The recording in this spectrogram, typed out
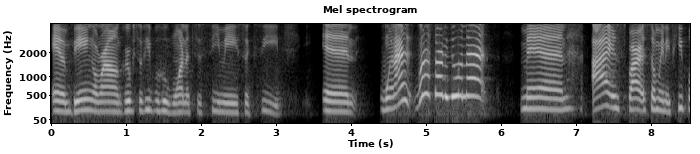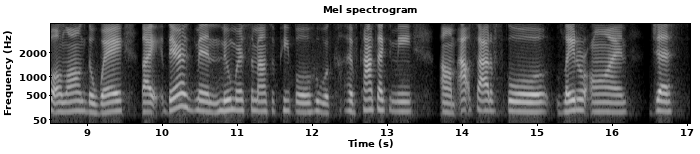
and being around groups of people who wanted to see me succeed. And when I when I started doing that, man, I inspired so many people along the way. Like there has been numerous amounts of people who have contacted me um, outside of school later on just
